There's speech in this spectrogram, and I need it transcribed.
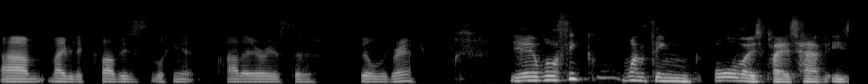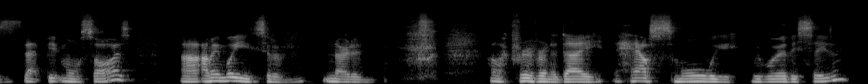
Um, maybe the club is looking at other areas to fill the ground. Yeah, well, I think one thing all those players have is that bit more size. Uh, I mean, we sort of noted like forever and a day how small we we were this season.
